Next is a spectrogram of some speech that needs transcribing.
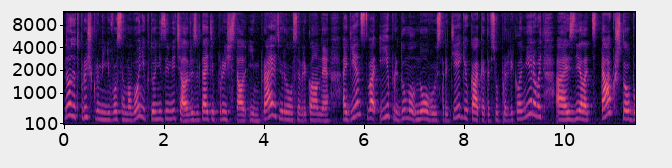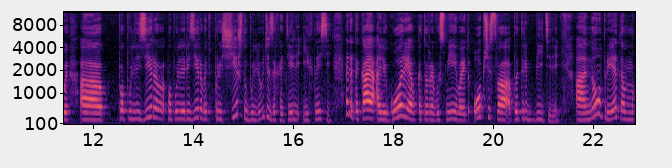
Но этот прыщ, кроме него самого, никто не замечал. В результате прыщ стал им править, вернулся в рекламное агентство и придумал новую стратегию, как это все прорекламировать, сделать так, чтобы популяризировать, популяризировать прыщи, чтобы люди захотели их носить. Это такая аллегория, которая высмеивает общество потребителей, а, но при этом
